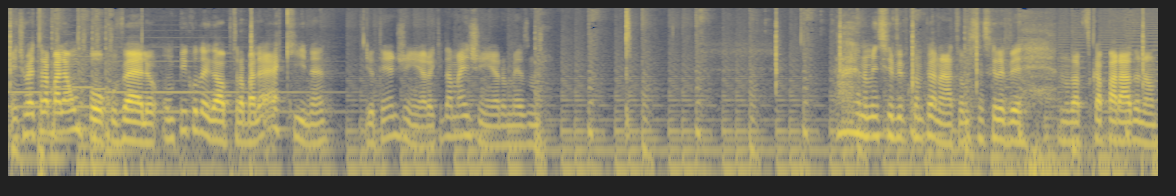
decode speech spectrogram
A gente vai trabalhar um pouco, velho. Um pico legal pra trabalhar é aqui, né? E eu tenho dinheiro. Aqui dá mais dinheiro mesmo. Ah, eu não me inscrevi pro campeonato. Vamos se inscrever. Não dá pra ficar parado, não.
